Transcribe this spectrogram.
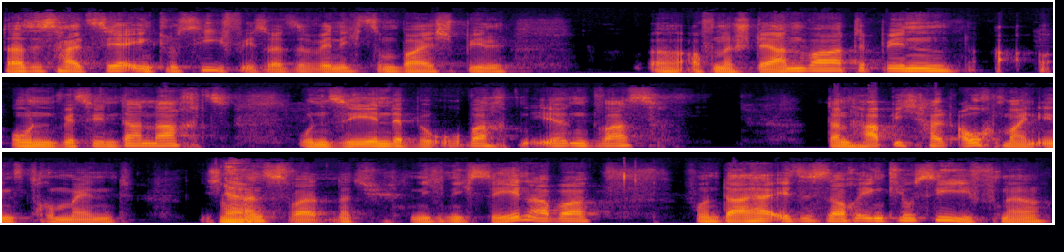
dass es halt sehr inklusiv ist. Also wenn ich zum Beispiel äh, auf einer Sternwarte bin und wir sind da nachts und Sehende beobachten irgendwas, dann habe ich halt auch mein Instrument. Ich ja. kann es zwar natürlich nicht, nicht sehen, aber von daher ist es auch inklusiv. Ne?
